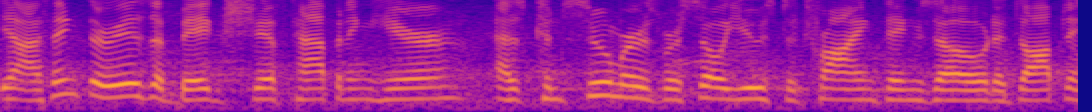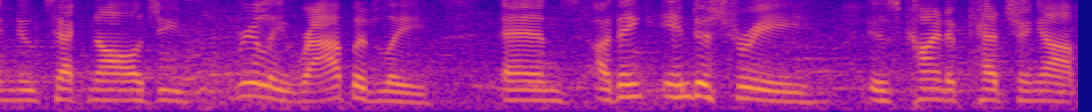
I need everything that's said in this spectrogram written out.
Yeah, I think there is a big shift happening here. As consumers, we're so used to trying things out, adopting new technology really rapidly, and I think industry is kind of catching up.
